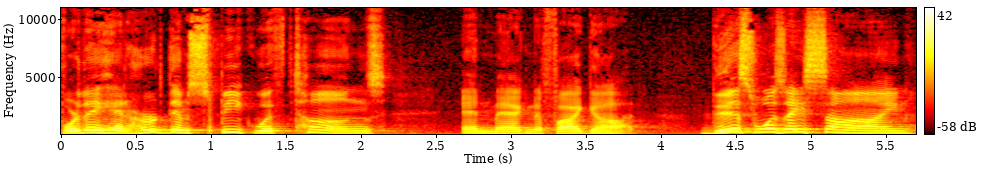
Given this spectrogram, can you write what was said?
for they had heard them speak with tongues and magnify God. This was a sign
